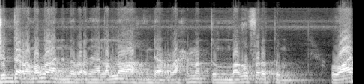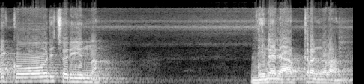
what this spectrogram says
ശുദ്ധ റമലാൻ എന്ന് പറഞ്ഞാൽ അള്ളാഹുവിന്റെ റഹ്മത്തും മഹുഫറത്തും വാരിക്കോരി ചൊരിയുന്ന ദിനരാത്രങ്ങളാണ്.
